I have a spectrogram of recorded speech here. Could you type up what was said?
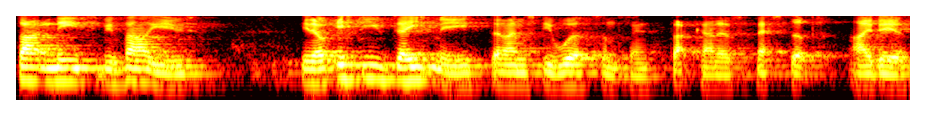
that need to be valued. You know, if you date me, then I must be worth something. That kind of messed up idea.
